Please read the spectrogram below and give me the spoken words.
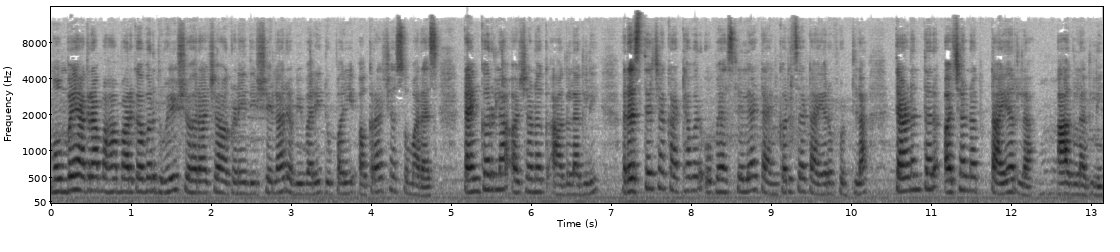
मुंबई आग्रा महामार्गावर धुळे शहराच्या आग्नेय दिशेला रविवारी दुपारी अकराच्या सुमारास टँकरला अचानक आग लागली. रस्त्याच्या काठावर उभ्या असलेल्या टँकरचा टायर फुटला. त्यानंतर अचानक टायरला आग लागली.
